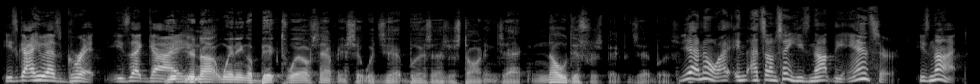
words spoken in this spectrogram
He's a guy who has grit. He's that guy. You're, not winning a Big 12 championship with Jett Bush as your starting jack. No disrespect to Jett Bush. Yeah, no, I, and that's what I'm saying. He's not the answer. He's not.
